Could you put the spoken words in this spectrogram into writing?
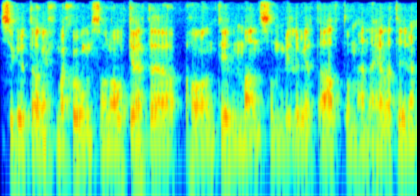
suga ut all information. Så hon orkar inte ha en till man som ville veta allt om henne hela tiden.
